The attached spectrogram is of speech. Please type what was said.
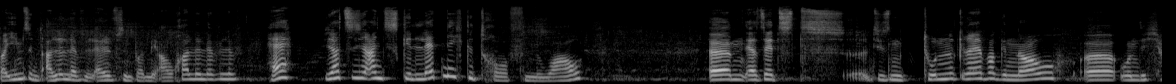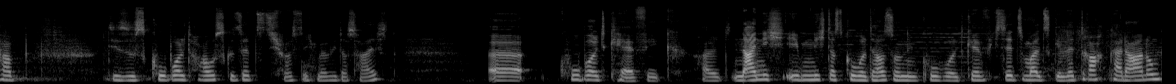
Bei ihm sind alle Level 11, sind bei mir auch alle Level 11. Hä? Wie hat sie ein Skelett nicht getroffen? Wow. Ähm, er setzt äh, diesen Tunnelgräber, genau. Äh, und ich habe dieses Koboldhaus gesetzt. Ich weiß nicht mehr, wie das heißt. Äh, Koboldkäfig. Halt. Nein, nicht, eben nicht das Koboldhaus, sondern den Koboldkäfig. Ich setze mal Skelettdrach, keine Ahnung.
